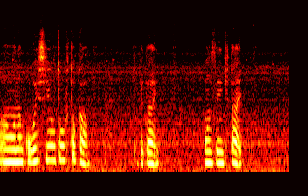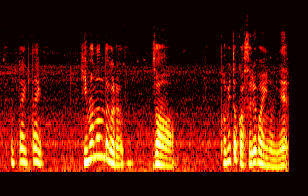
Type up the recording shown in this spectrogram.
あーなんか美味しいお豆腐とか食べたい。温泉行きたい。行きたい行きたい。暇なんだからさ。旅とかすればいいのにね。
